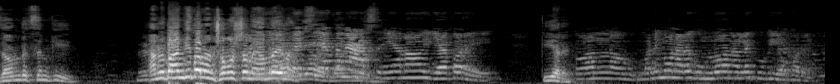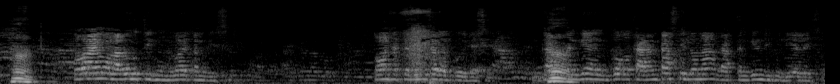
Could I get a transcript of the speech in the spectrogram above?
যেমন দেখছেন কি? আমি বাঙ্গি বলেন সমস্যা নাই আমরা এখানে ইয়া করে। কি আরে? তখন মানে মনারে ঘুমলো আনালে খুব ইয়া করে। হ্যাঁ। তখন আমি মনারে হুতি ঘুমলো গেছি। তখন হাতে নিয়ে জায়গায় বই গেছি হ্যাঁ। কারেন্ট আসছিল না গার্তেন গেঞ্জি খুলিয়া লাইছে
